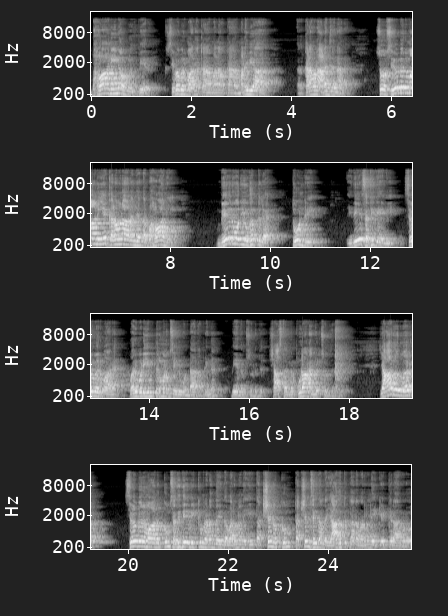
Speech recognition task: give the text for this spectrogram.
பவானின்னு அவங்களுக்கு பேர். சிவபெருமான க மன க மனைவியா கணவனை அடைஞ்சதுனால. ஸோ சிவபெருமானையே கணவனை அடைஞ்ச அந்த பவானி வேறு ஒரு யுகத்தில் தோன்றி இதே சதிதேவி சிவபெருமான மறுபடியும் திருமணம் செய்து கொண்டார் அப்படின்னு வேதம் சொல்லுது. சாஸ்திரங்கள் புராணங்கள் சொல்கிறது. யார் ஒருவர் சிவபெருமானுக்கும் சதிதேவிக்கும் நடந்த இந்த வர்ணனையை தக்ஷனுக்கும் தக்ஷன் செய்த அந்த யாகத்துக்கான வர்ணனையை கேட்கிறார்களோ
